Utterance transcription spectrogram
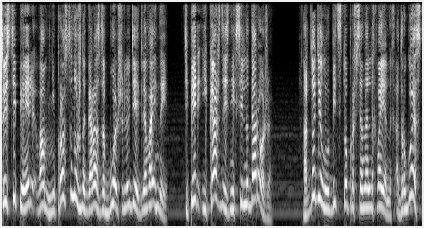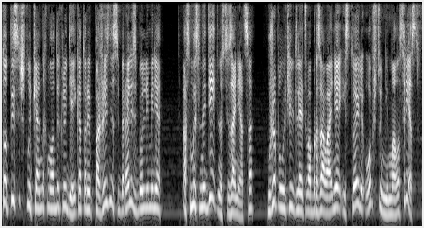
то есть теперь вам не просто нужно гораздо больше людей для войны, теперь и каждый из них сильно дороже. Одно дело убить 100 профессиональных военных, а другое 100 тысяч случайных молодых людей, которые по жизни собирались более-менее осмысленной деятельностью заняться, уже получили для этого образование и стоили обществу немало средств.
